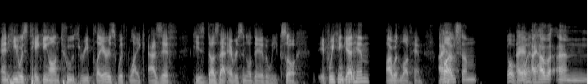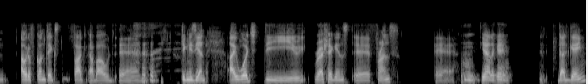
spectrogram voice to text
And he was taking on two, three players with like as if he does that every single day of the week. So if we can get him, I would love him. I But- have some Oh, go I, ahead. I have an out of context fact about um, Tiknizyan. I watched the Russia against uh, France uh, Mm, yeah, the game. that game,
